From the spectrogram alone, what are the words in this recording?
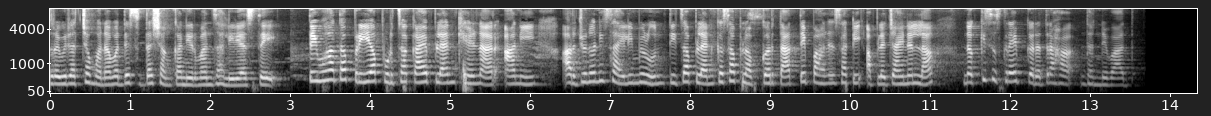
रविराजच्या मनामध्ये सुद्धा शंका निर्माण झालेली असते. तेव्हा आता प्रिया पुढचा काय प्लॅन खेळणार आणि अर्जुन आणि सायली मिळून तिचा प्लॅन कसा फ्लॉप करतात ते पाहण्यासाठी आपल्या चॅनलला नक्की सबस्क्राईब करत राहा. धन्यवाद.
